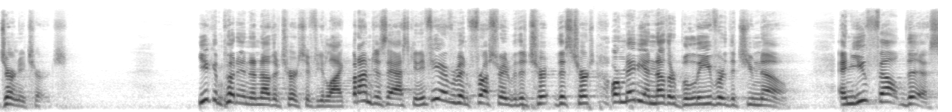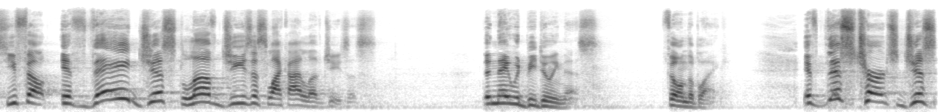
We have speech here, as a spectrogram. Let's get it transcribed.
Journey Church? You can put in another church if you like, but I'm just asking if you've ever been frustrated with this church or maybe another believer that you know, and you felt this you felt if they just loved Jesus like I love Jesus, then they would be doing this. Fill in the blank. If this church just,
